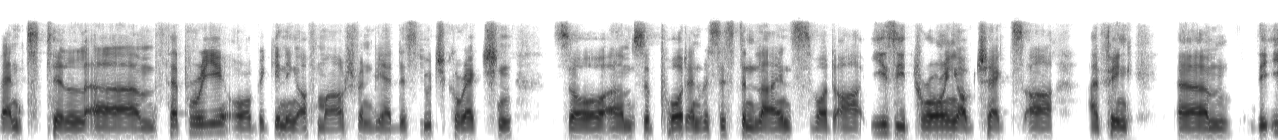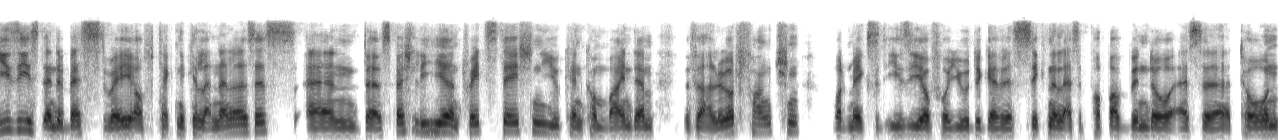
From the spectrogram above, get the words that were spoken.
went till um, February or beginning of March when we had this huge correction. So um, support and resistance lines, what are easy drawing objects are, I think, um, the easiest and the best way of technical analysis. And uh, especially here in TradeStation, you can combine them with an alert function, what makes it easier for you to get a signal as a pop-up window, as a tone.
